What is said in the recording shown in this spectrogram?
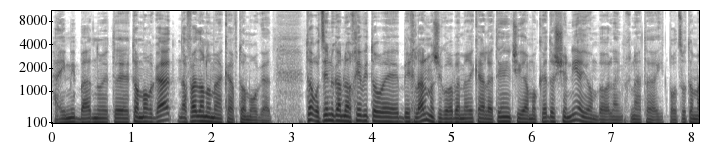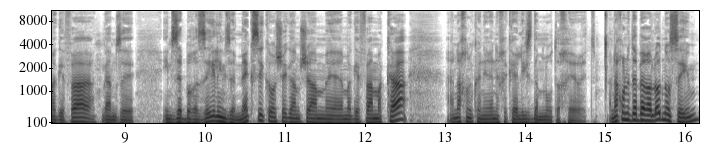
האם איבדנו את uh, תום אורגד? נפל לנו מהקו תום אורגד. טוב, רצינו גם להרחיב איתו uh, בכלל מה שקורה באמריקה הלטינית, שהיא המוקד השני היום בעולם מבחינת התפרצות המגפה, גם זה, אם זה ברזיל, אם זה מקסיקו, שגם שם uh, המגפה מכה. אנחנו כנראה נחכה להזדמנות אחרת. אנחנו נדבר על עוד נושאים,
